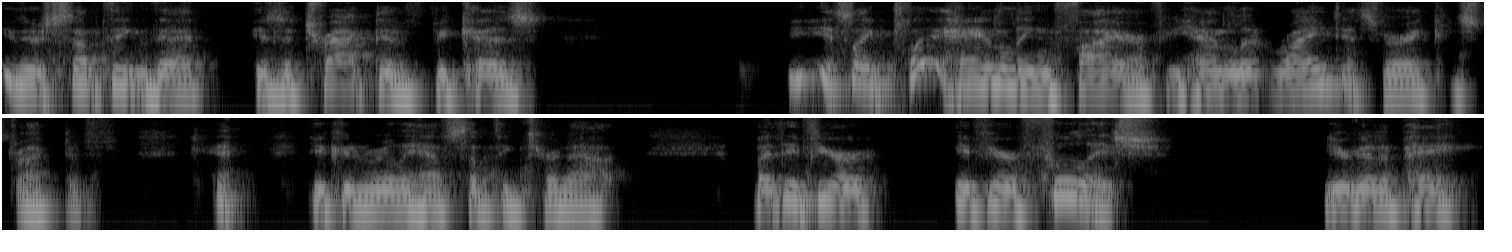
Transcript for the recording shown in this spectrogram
there's something that is attractive because it's like play, handling fire. If you handle it right, it's very constructive. you can really have something turn out. But if you're if you're foolish, you're going to pay.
